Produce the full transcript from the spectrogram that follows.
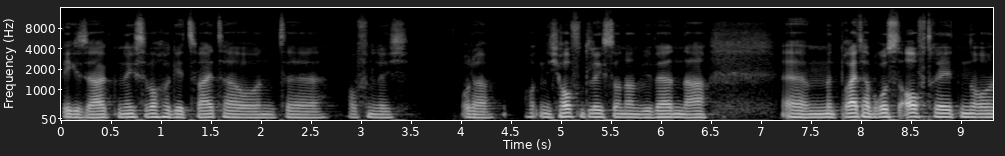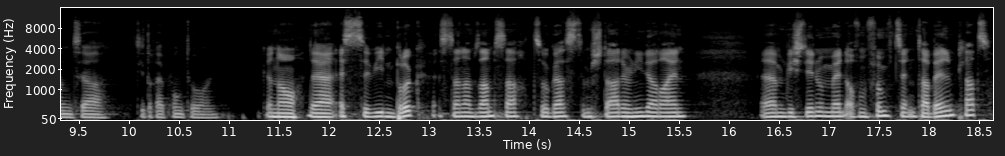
wie gesagt, nächste Woche geht's weiter und äh, hoffentlich, oder nicht hoffentlich, sondern wir werden da ähm, mit breiter Brust auftreten und ja, die drei Punkte holen. Genau, der SC Wiedenbrück ist dann am Samstag zu Gast im Stadion Niederrhein. Ähm, die stehen im Moment auf dem 15. Tabellenplatz,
